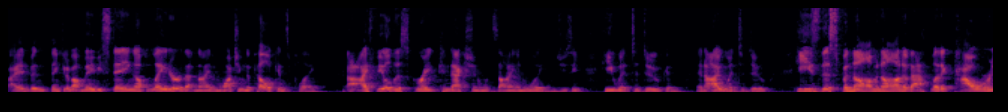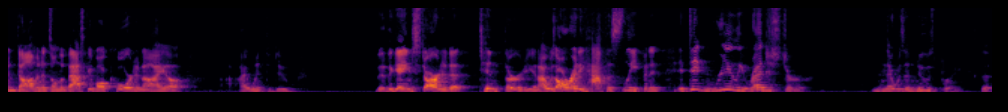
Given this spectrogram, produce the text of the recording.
I had been thinking about maybe staying up later that night and watching the Pelicans play. I feel this great connection with Zion Williams. You see, he went to Duke and, and I went to Duke. He's this phenomenon of athletic power and dominance on the basketball court, and I, uh, I went to Duke. The, the game started at 10:30, and I was already half asleep, and it, it didn't really register. And then there was a news break. The,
